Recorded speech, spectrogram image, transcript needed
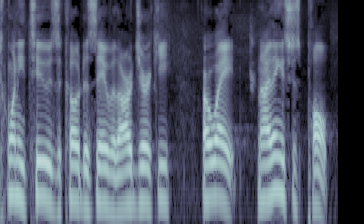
22 is the code to save with R Jerky. Or wait, no, I think it's just Pulp.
